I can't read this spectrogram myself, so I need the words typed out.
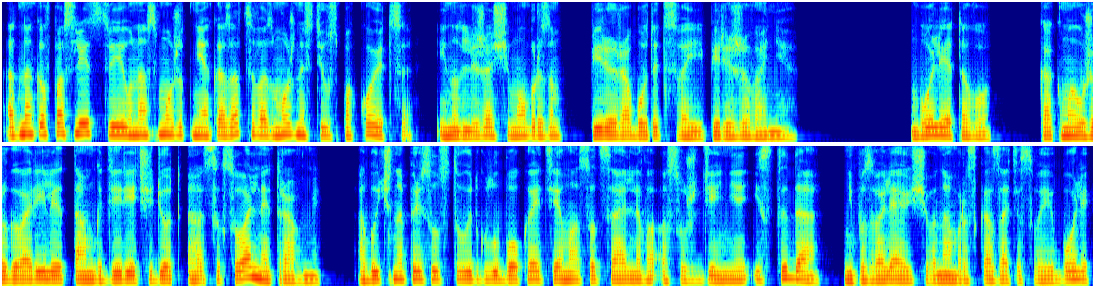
Однако впоследствии у нас может не оказаться возможности успокоиться и надлежащим образом переработать свои переживания. Более того, как мы уже говорили, там, где речь идет о сексуальной травме, обычно присутствует глубокая тема социального осуждения и стыда, не позволяющего нам рассказать о своей боли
